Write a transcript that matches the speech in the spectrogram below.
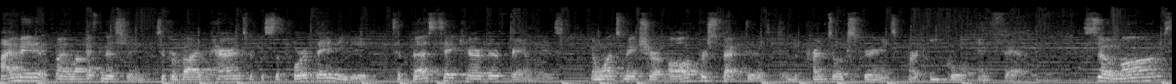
I made it my life mission to provide parents with the support they needed to best take care of their families and want to make sure all perspectives in the parental experience are equal and fair. So, moms,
